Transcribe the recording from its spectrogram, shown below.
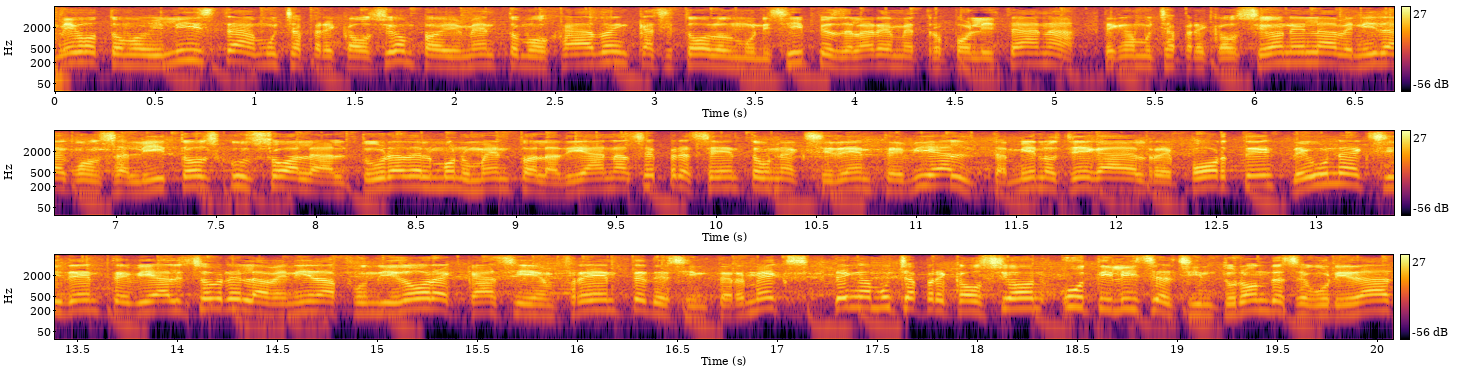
Amigo automovilista, mucha precaución, pavimento mojado en casi todos los municipios del área metropolitana. Tenga mucha precaución en la avenida Gonzalitos, justo a la altura del monumento a la Diana, se presenta un accidente vial. También nos llega el reporte de un accidente vial sobre la avenida Fundidora, casi enfrente de Sintermex. Tenga mucha precaución, utilice el cinturón de seguridad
